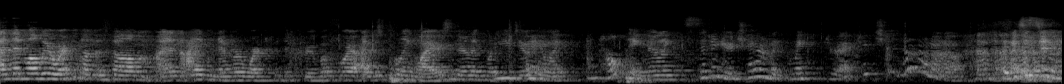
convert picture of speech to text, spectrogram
And then while we were working on the film, and I had never worked with a crew before, I was pulling wires, and they're like, what are you doing? I'm like, helping. They're like, sit in your chair. I'm like, my director chair? No, no, no, no. I just didn't.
